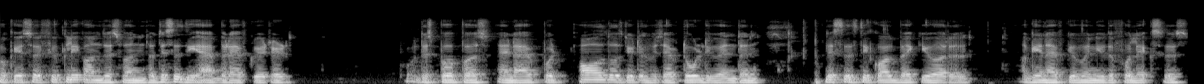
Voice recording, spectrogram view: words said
Okay so if you click on this one so this is the app that I've created for this purpose and I have put all those details which I've told you and then this is the callback URL again I've given you the full access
